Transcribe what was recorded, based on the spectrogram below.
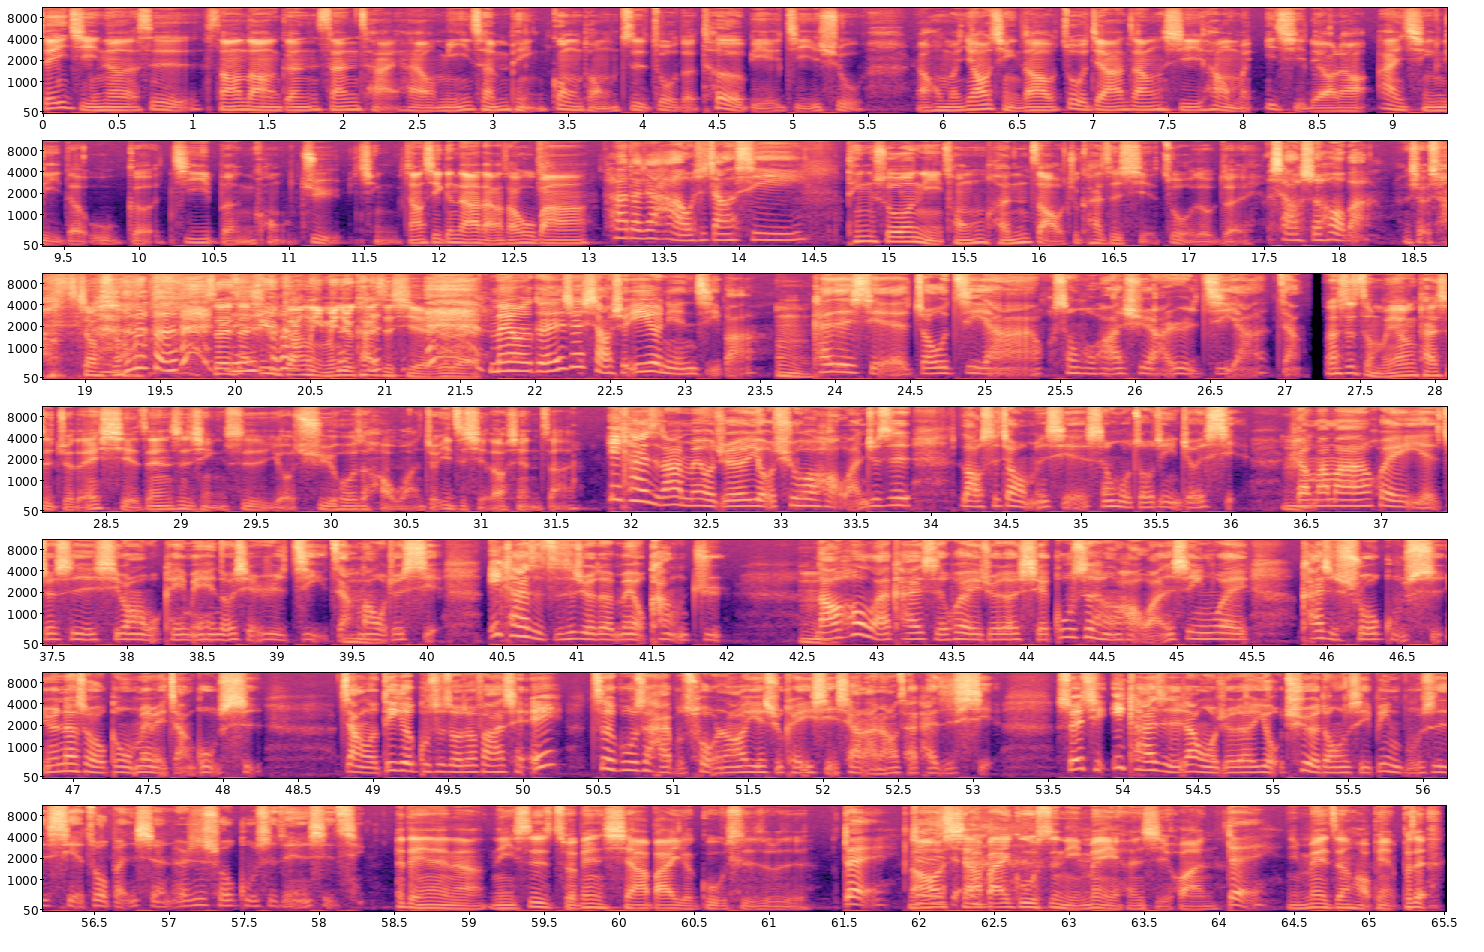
这一集呢是 Sound 跟三彩还有迷成品共同制作的特别集数，然后我们邀请到作家张希和我们一起聊聊爱情里的五个基本恐惧，请张希跟大家打个招呼吧。Hello，大家好，我是张希。听说你从很早就开始写作，对不对？小时候吧，小小小时候，所以在浴缸里面就开始写，对不对？没有，可能是小学一二年级吧，嗯，开始写周记啊、生活花絮啊、日记啊，这样。那是怎么样开始觉得，哎、写这件事情是有趣或者好玩，就一直写到现在？一开始当然没有觉得有趣或好玩，就是老师叫我们写生活周记，你就写。然后妈妈会，也就是希望我可以每天都写日记，这样，那我就写。一开始只是觉得没有抗拒，然后后来开始会觉得写故事很好玩，是因为开始说故事。因为那时候我跟我妹妹讲故事，讲了第一个故事之后，就发现哎，诶这个故事还不错，然后也许可以写下来，然后才开始写。所以其实一开始让我觉得有趣的东西，并不是写作本身，而是说故事这件事情。哎、等一下，等一下，你是随便瞎掰一个故事，是不是？对，然后瞎掰故事，你妹也很喜欢。对，你妹真好骗，不是？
